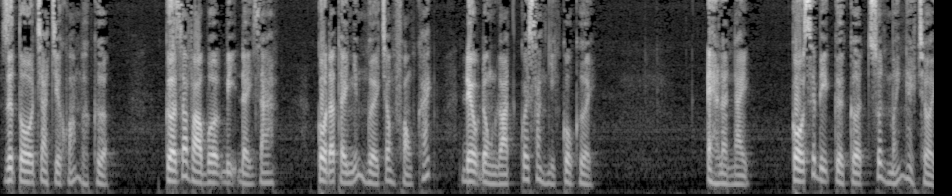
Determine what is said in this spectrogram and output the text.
Dư Tô tra chìa khóa mở cửa. Cửa ra vào vừa bị đẩy ra, cô đã thấy những người trong phòng khách đều đồng loạt quay sang nhìn cô cười. E lần này, cô sẽ bị cười cợt suốt mấy ngày trời.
